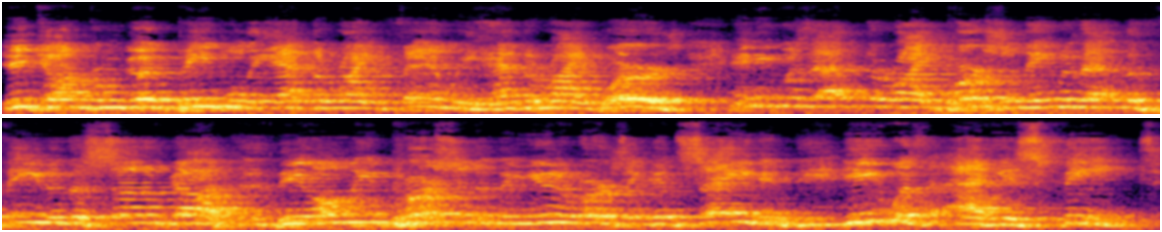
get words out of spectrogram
He come from good people. He had the right family. He had the right words. And he was at the right person. He was at the feet of the Son of God. The only person in the universe that could save him. He was at his feet.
